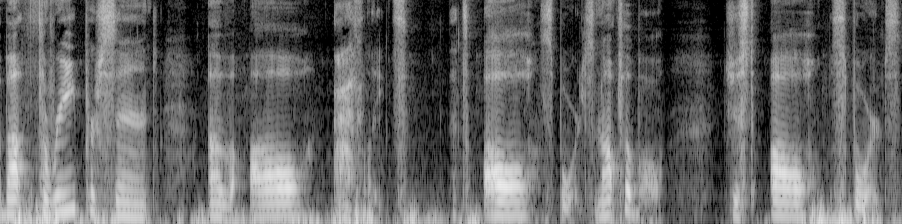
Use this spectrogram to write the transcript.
About 3% of all athletes, that's all sports, not football, just all sports.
